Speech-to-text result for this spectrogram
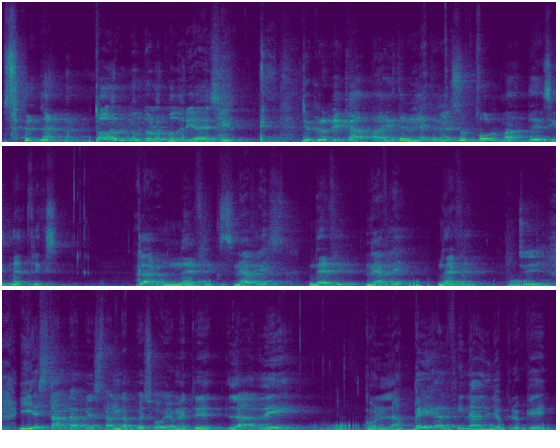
todo el mundo lo podría decir. Yo creo que cada país debería tener su forma de decir Netflix. Claro. Netflix. Netflix, Netflix. Netflix. Netflix. Sí. Y stand-up, stand-up, pues obviamente la D con la P al final, yo creo que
